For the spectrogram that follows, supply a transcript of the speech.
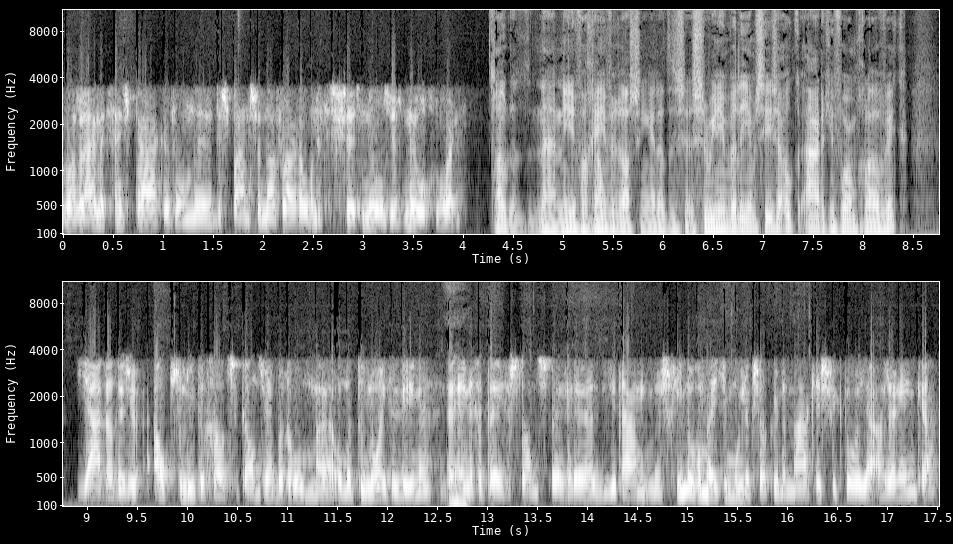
was er eigenlijk geen sprake van eh, de Spaanse Navarro. En het is 6-0, 6-0 geworden. Oh, dat, nou, in ieder geval geen verrassing. Hè? Dat is, eh, Serena Williams is ook aardig in vorm, geloof ik. Ja, dat is absoluut de grootste kans hebben om, om het toernooi te winnen. De enige tegenstandster eh, die het haar misschien nog een beetje moeilijk zou kunnen maken is Victoria Azarenka.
